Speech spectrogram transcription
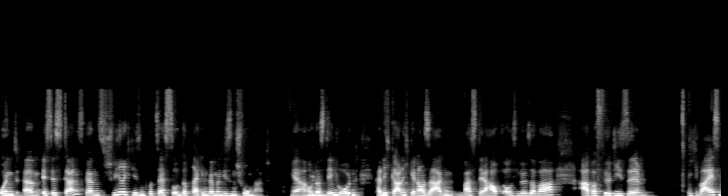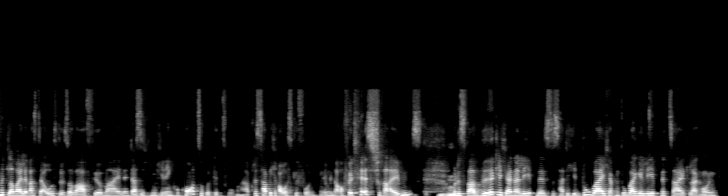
Und ähm, es ist ganz, ganz schwierig, diesen Prozess zu unterbrechen, wenn man diesen Schwung hat. Ja, und mhm. aus dem Grund kann ich gar nicht genau sagen, was der Hauptauslöser war, aber für diese ich weiß mittlerweile, was der Auslöser war für meine, dass ich mich in den Kokon zurückgezogen habe. Das habe ich rausgefunden im Laufe des Schreibens. Mhm. Und es war wirklich ein Erlebnis. Das hatte ich in Dubai. Ich habe in Dubai gelebt eine Zeit lang und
